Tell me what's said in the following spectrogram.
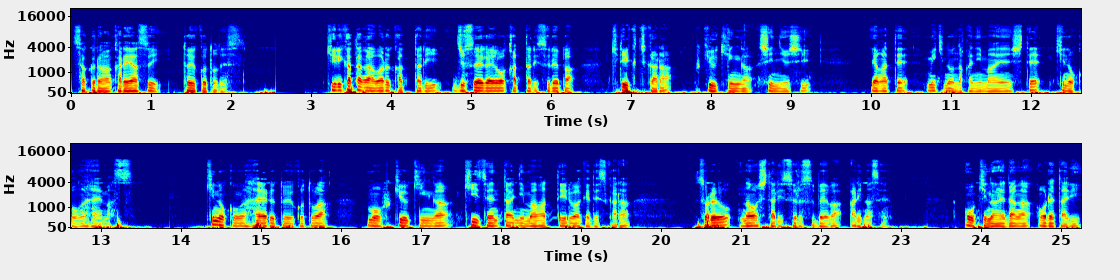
桜が枯れやすいということです。切り方が悪かったり、樹勢が弱かったりすれば、切り口から普及菌が侵入し、やがて幹の中に蔓延してキノコが生えます。キノコが生えるということは、もう普及菌が木全体に回っているわけですから、それを直したりする術はありません。大きな枝が折れたり、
